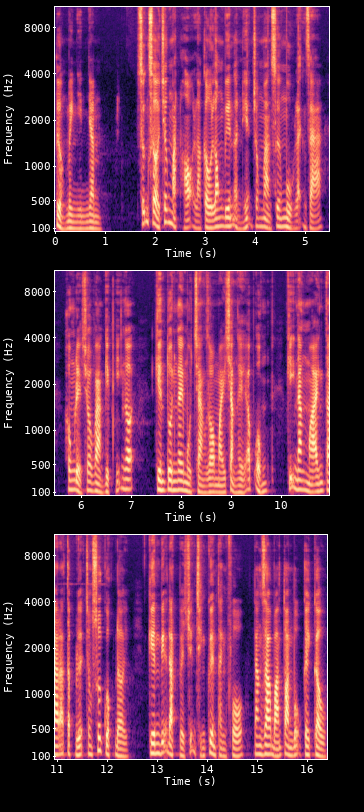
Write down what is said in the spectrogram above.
tưởng mình nhìn nhầm. Sững sờ trước mặt họ là cầu Long Biên ẩn hiện trong màn sương mù lạnh giá, không để cho Vàng kịp nghĩ ngợi. Kiên tuôn ngay một chàng gió máy chẳng hề ấp ống, kỹ năng mà anh ta đã tập luyện trong suốt cuộc đời. Kiên bịa đặt về chuyện chính quyền thành phố đang giao bán toàn bộ cây cầu,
